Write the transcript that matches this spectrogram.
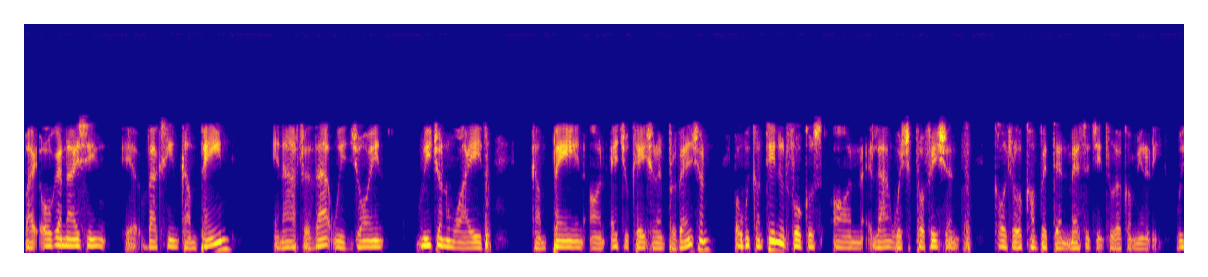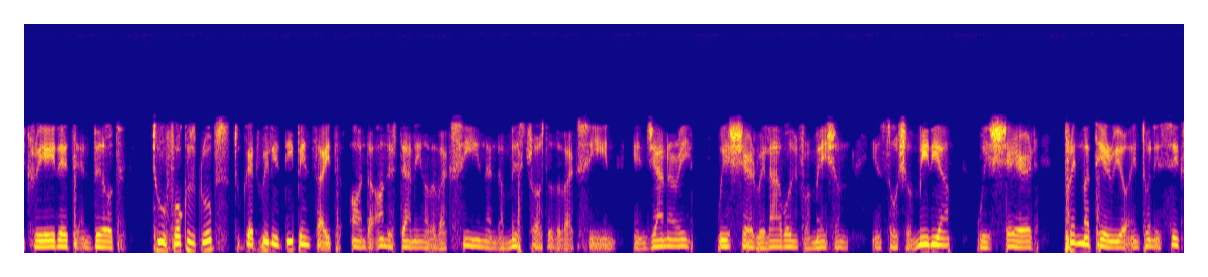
by organizing a vaccine campaign, and after that, we joined region-wide campaign on education and prevention but we continued focus on language proficient, cultural competent messaging to the community. We created and built two focus groups to get really deep insight on the understanding of the vaccine and the mistrust of the vaccine. In January, we shared reliable information in social media. We shared print material in 26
